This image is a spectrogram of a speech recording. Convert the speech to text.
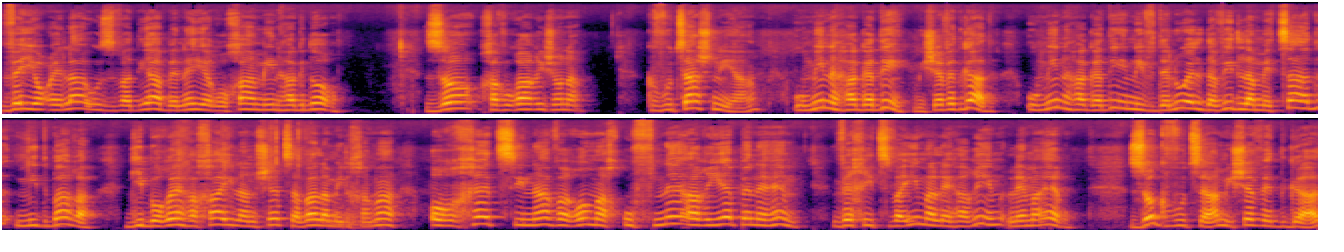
ויועלה וזבדיה בני ירוחם מן הגדור. זו חבורה ראשונה. קבוצה שנייה, ומן הגדי, משבט גד, ומן הגדי נבדלו אל דוד למצד מדברה, גיבורי החיל אנשי צבא למלחמה, אורחי צינה ורומח ופני אריה פניהם, וכי צבעים על ההרים למהר. זו קבוצה משבט גד,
